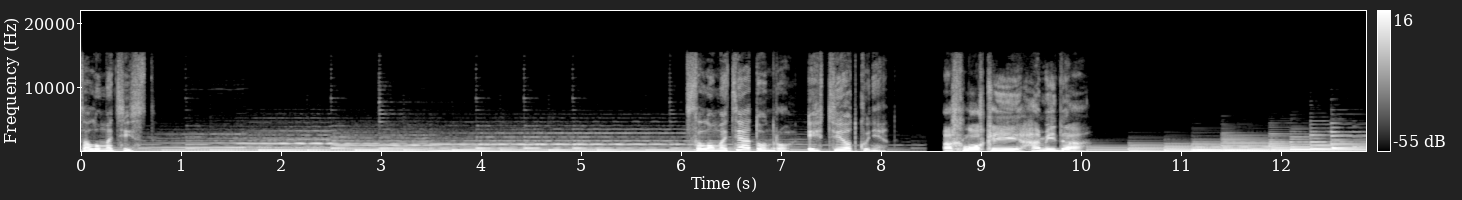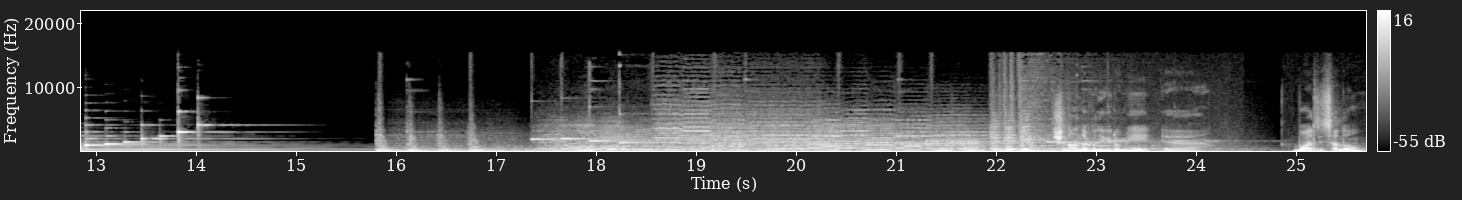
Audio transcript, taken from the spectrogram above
саломатист. Саломатиатонро эҳтиёт кунед. Ахлоқи ҳамида шунавандагони гиромӣ э, бо арзи салом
